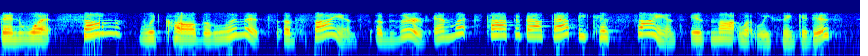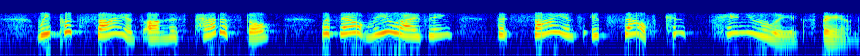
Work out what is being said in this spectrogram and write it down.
than what some would call the limits of science observed. And let's talk about that because science is not what we think it is. We put science on this pedestal without realizing that science itself continually expands.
